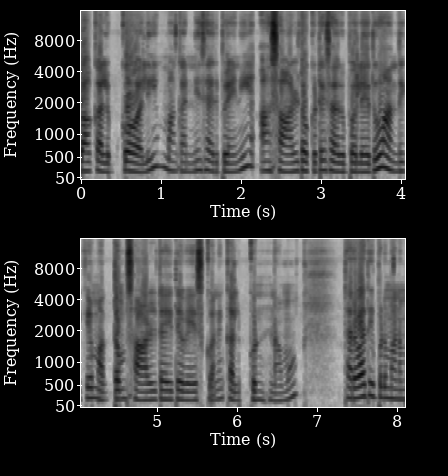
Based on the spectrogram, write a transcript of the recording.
బాగా కలుపుకోవాలి. మాకు అన్నీ సరిపోయినాయి. ఆ సాల్ట్ ఒకటే సరిపోలేదు. అందుకే మొత్తం సాల్ట్ అయితే వేసుకొని కలుపుకుంటున్నాము. తర్వాత ఇప్పుడు మనం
